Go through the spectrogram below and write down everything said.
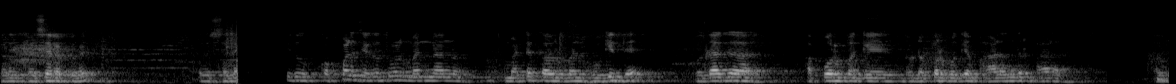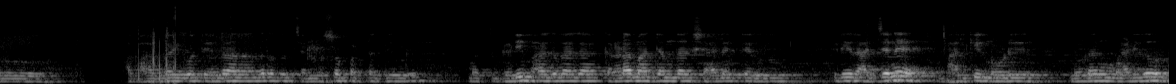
ನನಗೆ ಕಳ್ಸ್ಯಾರಪ್ಪರೆ ಅದು ಸಲ ಇದು ಕೊಪ್ಪಳ ಜಗತ್ತೊಳಗೆ ಮೊನ್ನೆ ನಾನು ಮಠಕ್ಕೆ ಅವ್ರ ಬಳಿ ಹೋಗಿದ್ದೆ. ಹೋದಾಗ ಅಪ್ಪವ್ರ ಬಗ್ಗೆ ದೊಡ್ಡಪ್ಪರ ಬಗ್ಗೆ ಭಾಳ ಅಂದ್ರೆ ಭಾಳ ಅವರು ಆ ಭಾಗದಾಗ ಇವತ್ತು ಏನಾರ ಅಂದ್ರೆ ಅದು ಚನ್ನಬಸವ ದೇವರು. ಮತ್ತು ಗಡಿ ಭಾಗದಾಗ, ಕನ್ನಡ ಮಾಧ್ಯಮದಾಗ ಶಾಲೆ ತೆಗೆದು ಇಡೀ ರಾಜ್ಯನೇ ಬಾಲ್ಕಿಗೆ ನೋಡಿ, ನೋಡಂಗೆ ಮಾಡಿದವರು.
